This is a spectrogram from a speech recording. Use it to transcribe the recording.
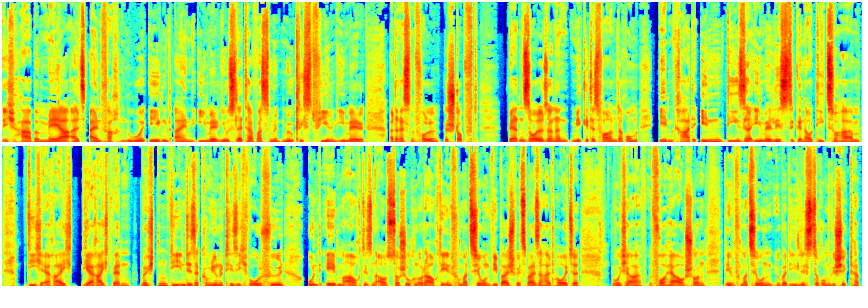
ich habe mehr als einfach nur irgendein E-Mail-Newsletter, was mit möglichst vielen E-Mail-Adressen vollgestopft werden soll, sondern mir geht es vor allem darum, eben gerade in dieser E-Mail-Liste genau die zu haben, die ich erreicht, die erreicht werden möchten, die in dieser Community sich wohlfühlen und eben auch diesen Austausch suchen oder auch die Informationen, wie beispielsweise halt heute, wo ich ja vorher auch schon die Informationen über die Liste rumgeschickt habe.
